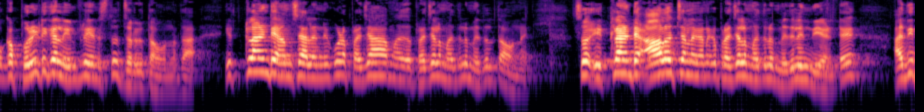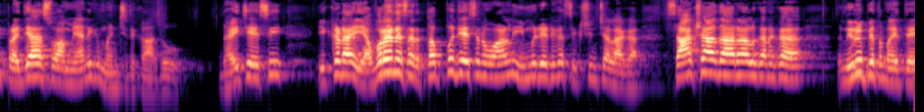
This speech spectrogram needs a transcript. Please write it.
ఒక పొలిటికల్ ఇన్ఫ్లుయెన్స్తో జరుగుతూ ఉన్నదా? ఇట్లాంటి అంశాలన్నీ కూడా ప్రజా ప్రజల మధ్యలో మెదులుతూ ఉన్నాయి. సో ఇట్లాంటి ఆలోచనలు కనుక ప్రజల మధ్యలో మెదిలింది అంటే అది ప్రజాస్వామ్యానికి మంచిది కాదు. దయచేసి ఇక్కడ ఎవరైనా సరే తప్పు చేసిన వాళ్ళని ఇమీడియట్గా శిక్షించేలాగా సాక్ష్యాధారాలు కనుక నిరూపితమైతే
